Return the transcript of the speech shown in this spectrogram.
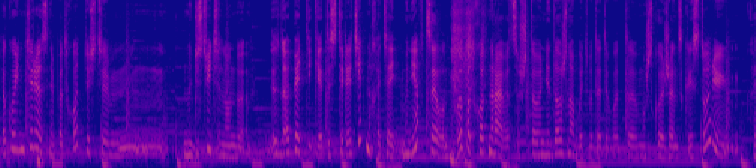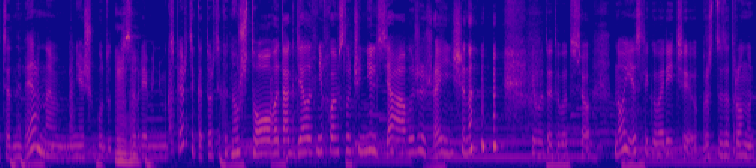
Такой интересный подход, то есть, эм, ну, действительно, он, э, опять-таки, это стереотипно, хотя мне в целом твой подход нравится, что не должно быть вот этой вот э, мужской и женской истории, хотя, наверное, мне еще будут со временем эксперты, которые говорят, ну что, вы так делать ни в коем случае нельзя, вы же женщина, и вот это вот все. Но если говорить, э, просто затронуть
